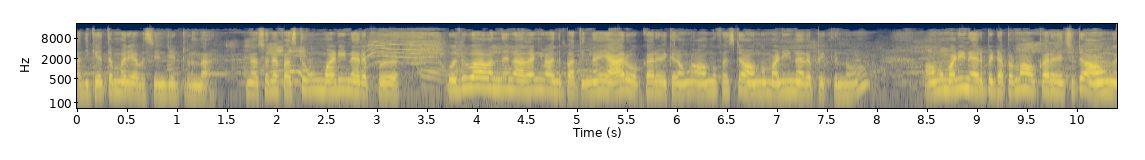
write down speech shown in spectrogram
அதுக்கேற்ற மாதிரி அவள் செஞ்சிட்டு இருந்தா. நான் சொன்னேன் ஃபஸ்ட்டு உங்கள் மடி நிரப்பு. பொதுவாக வந்து நலங்களை வந்து பார்த்திங்கன்னா யார் உட்கார வைக்கிறாங்களோ அவங்க ஃபஸ்ட்டு அவங்க மடி நிரப்பிக்கணும். அவங்க மடி நிரப்பிட்ட அப்புறமா உட்கார வச்சுட்டு அவங்க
